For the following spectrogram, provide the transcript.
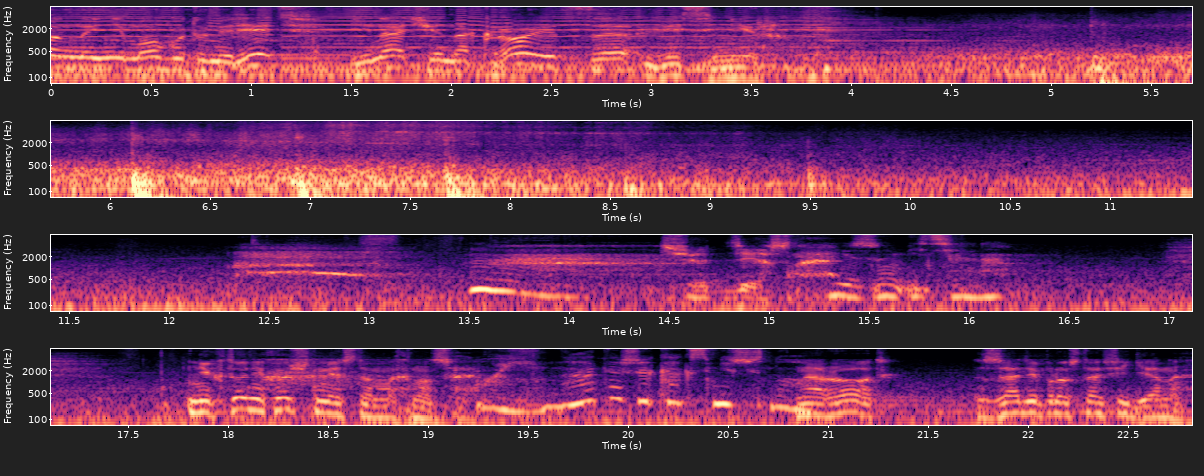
Влюбленные не могут умереть, иначе накроется весь мир. Чудесно. Изумительно. Никто не хочет местом махнуться? Ой, надо же, как смешно. Народ, сзади просто офигенно.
